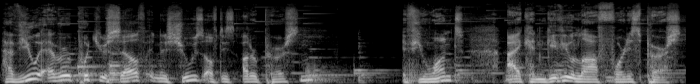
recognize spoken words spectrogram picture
Have you ever put yourself in the shoes of this other person? If you want, I can give you love for this person.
